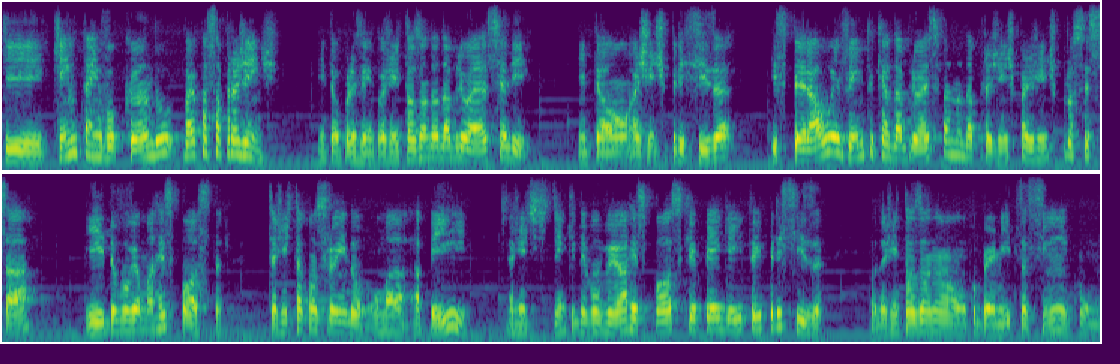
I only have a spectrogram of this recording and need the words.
que quem está invocando vai passar para a gente. Então, por exemplo, a gente está usando a AWS ali. Então a gente precisa esperar o evento que a AWS vai mandar para a gente, para a gente processar e devolver uma resposta. Se a gente está construindo uma API, a gente tem que devolver a resposta que a API Gateway precisa. Quando a gente está usando um Kubernetes assim, com,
